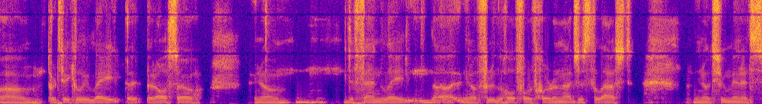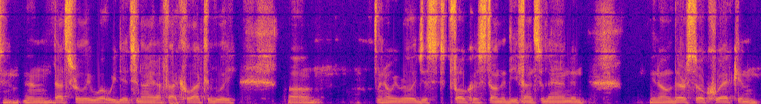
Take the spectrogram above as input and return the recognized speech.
um, particularly late, but but also you know defend late, uh, you know through the whole fourth quarter, not just the last you know two minutes. And that's really what we did tonight. I thought collectively. Um, you know, we really just focused on the defensive end, and you know they're so quick and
